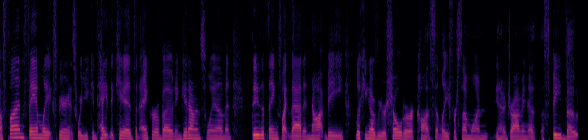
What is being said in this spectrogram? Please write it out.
a fun family experience where you can take the kids and anchor a boat and get out and swim and do the things like that and not be looking over your shoulder constantly for someone you know driving a, a speedboat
